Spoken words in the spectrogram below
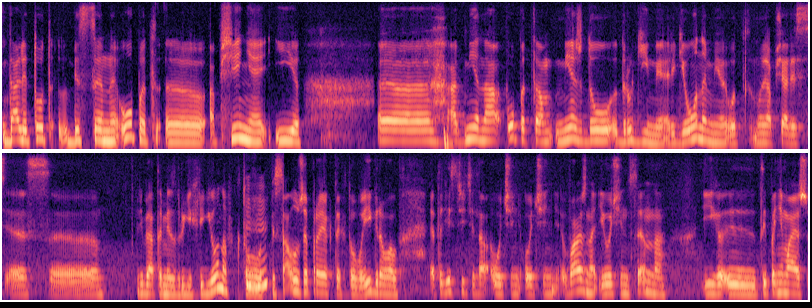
дали тот бесценный опыт э, общения и Э, обмена опытом между другими регионами. Вот мы общались э, с э, ребятами из других регионов, кто mm-hmm. вот писал уже проекты, кто выигрывал. Это действительно очень-очень важно и очень ценно. И э, ты понимаешь,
